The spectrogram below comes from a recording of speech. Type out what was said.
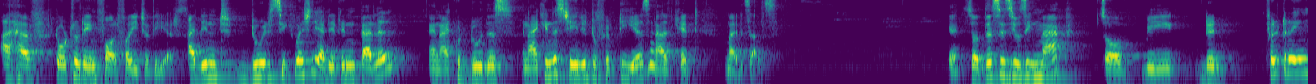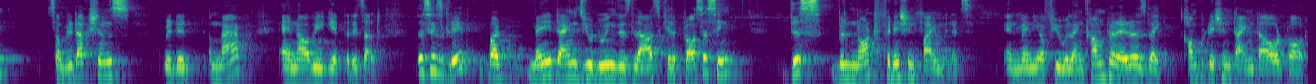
I have total rainfall for each of the years. I didn't do it sequentially, I did it in parallel, and I could do this, and I can just change it to 50 years and I'll get my results. Okay, so this is using map. So we did filtering, some reductions, we did a map, and now we get the result. This is great, but many times you're doing this large scale processing, this will not finish in five minutes. And many of you will encounter errors like computation timed out or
